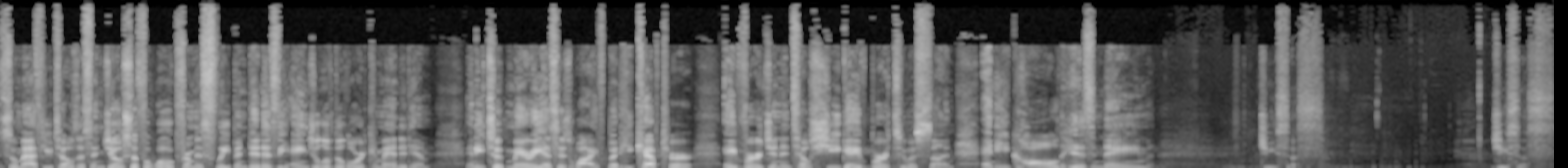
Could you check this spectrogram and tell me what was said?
So Matthew tells us, and Joseph awoke from his sleep and did as the angel of the Lord commanded him. And he took Mary as his wife, but he kept her a virgin until she gave birth to a son, and he called his name Jesus. Jesus.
